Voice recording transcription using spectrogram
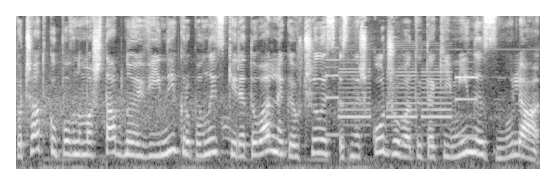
Початку повномасштабної війни кропивницькі рятувальники вчились знешкоджувати такі міни з нуля.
